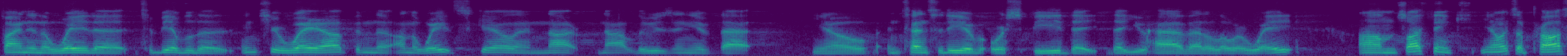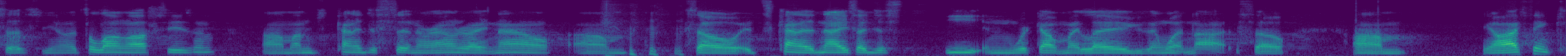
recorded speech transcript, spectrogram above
finding a way to to be able to inch your way up in the on the weight scale and not not lose any of that you know intensity of, or speed that that you have at a lower weight. Um, so I think you know it's a process. You know, it's a long off season. Um, I'm kind of just sitting around right now, um, so it's kind of nice. I just eat and work out my legs and whatnot. So, um, you know, I think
